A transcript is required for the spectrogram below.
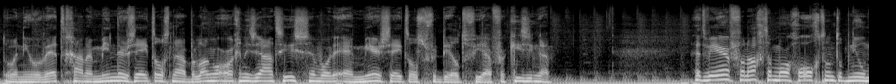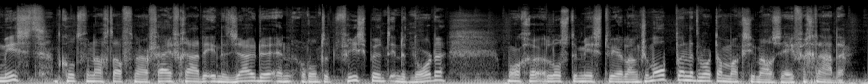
Door een nieuwe wet gaan er minder zetels naar belangenorganisaties... en worden er meer zetels verdeeld via verkiezingen. Het weer, vannacht en morgenochtend opnieuw mist. Het koelt vannacht af naar 5 graden in het zuiden en rond het vriespunt in het noorden. Morgen lost de mist weer langzaam op en het wordt dan maximaal 7 graden.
